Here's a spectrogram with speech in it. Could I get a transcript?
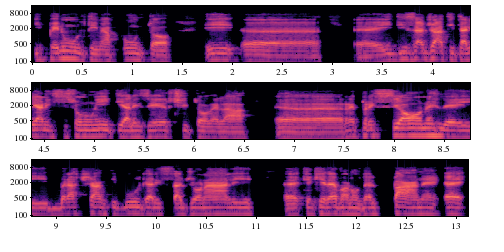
i penultimi, appunto, i, eh, eh i disagiati italiani si sono uniti all'esercito nella eh, repressione dei braccianti bulgari stagionali eh, che chiedevano del pane e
